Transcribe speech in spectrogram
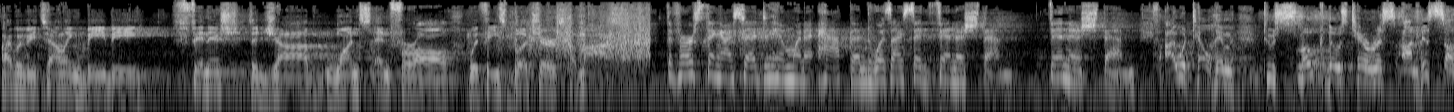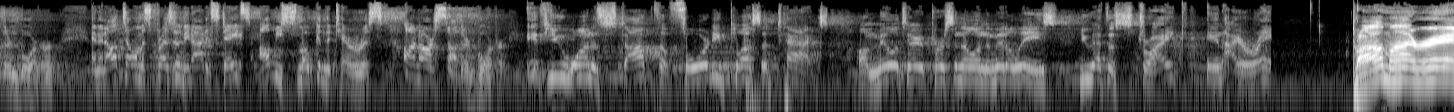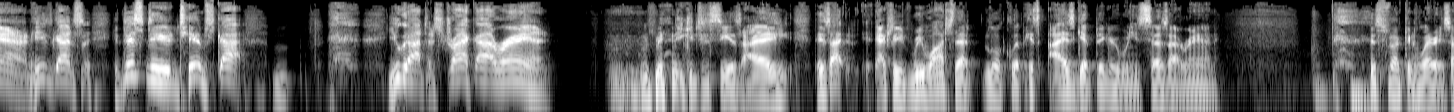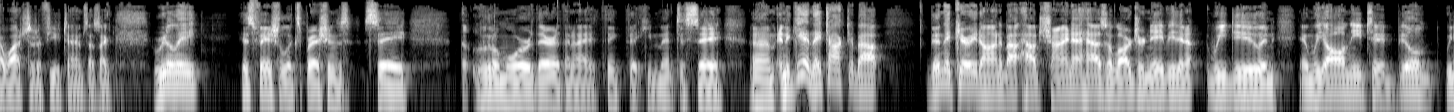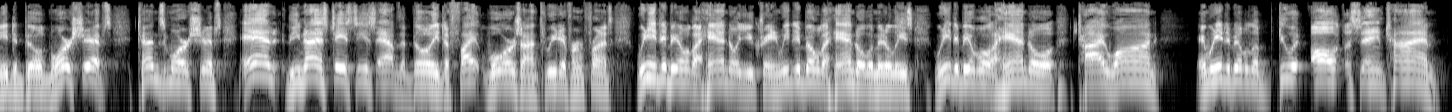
I would be telling Bibi, finish the job once and for all with these butchers, Hamas. The first thing I said to him when it happened was I said, finish them finish them. I would tell him to smoke those terrorists on his southern border, and then I'll tell him as President of the United States, I'll be smoking the terrorists on our southern border. If you want to stop the 40 plus attacks on military personnel in the Middle East, you have to strike in Iran. Bomb Iran. He's got this dude, Tim Scott. You got to strike Iran. Man, you could just see his eye. His eye. Actually, rewatch that little clip. His eyes get bigger when he says "Iran." it's fucking hilarious. I watched it a few times. I was like, really? His facial expressions say a little more there than I think that he meant to say. Um, and again, they talked about then they carried on about how China has a larger navy than we do, and, and we all need to build, we need to build more ships, tons more ships, and the United States needs to have the ability to fight wars on three different fronts. We need to be able to handle Ukraine. We need to be able to handle the Middle East. We need to be able to handle Taiwan, and we need to be able to do it all at the same time.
